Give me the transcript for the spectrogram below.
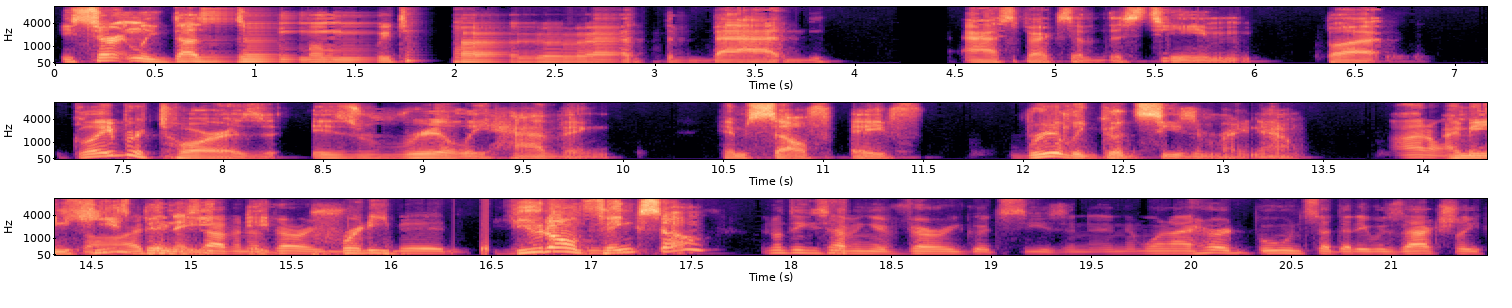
he certainly doesn't when we talk about the bad aspects of this team. But Gleyber Torres is really having himself a really good season right now. I don't. I mean, think so. he's I been he's a- having a, a very pretty- mid. You don't think so? I don't think he's having a very good season. And when I heard Boone said that he was actually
